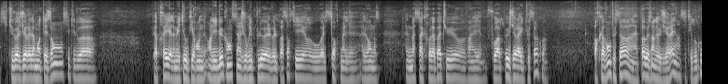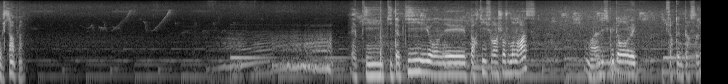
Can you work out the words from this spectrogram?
Si tu dois gérer la montaison, si tu dois... Puis après, il y a la météo qui rentre en les deux camps. Si un jour il pleut, elles ne veulent pas sortir, ou elles sortent, mais elles, massacrent la pâture. Enfin, il faut un peu gérer avec tout ça. Quoi. Alors qu'avant, tout ça, on n'avait pas besoin de le gérer, hein. c'était beaucoup plus simple. Hein. Et puis petit à petit, on est parti sur un changement de race, en discutant avec certaines personnes.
